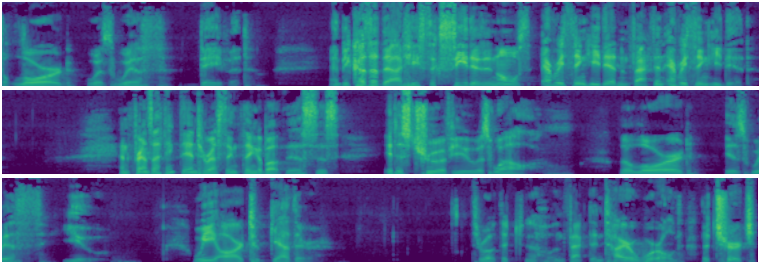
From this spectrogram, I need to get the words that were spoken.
The Lord was with David. And because of that, he succeeded in almost everything he did. In fact, in everything he did. And friends, I think the interesting thing about this is it is true of you as well. The Lord is with you. We are together throughout the, in fact, the entire world. The church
